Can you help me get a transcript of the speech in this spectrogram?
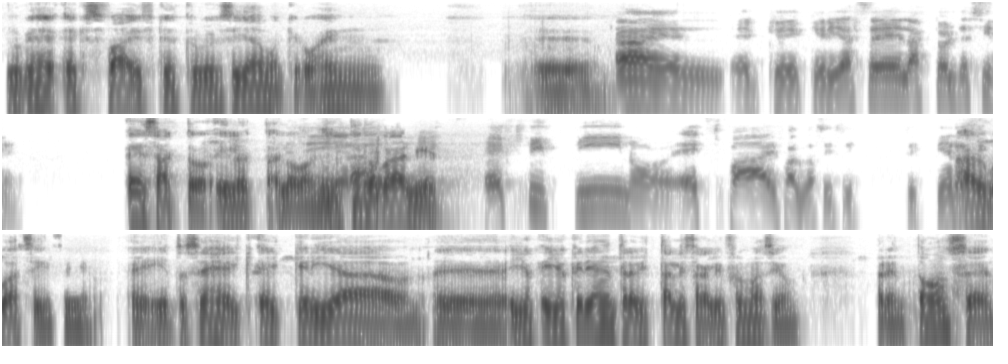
creo que es X5, que creo que se llama, que cogen... eh, Ah, el, el que quería ser el actor de cine. exacto, y lo, lo van a interrogar y X, X15 o X5, algo así, sí. Sí algo así, sí. Eh, y entonces él, él quería, eh, ellos, ellos querían entrevistarle y sacarle información. Pero Ajá. entonces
